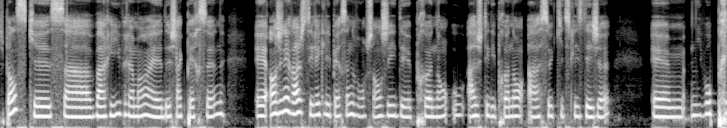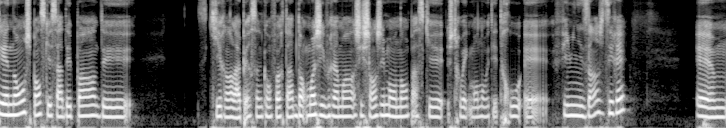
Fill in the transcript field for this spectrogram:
Je pense que ça varie vraiment euh, de chaque personne. Euh, en général, je dirais que les personnes vont changer de pronoms ou ajouter des pronoms à ceux qui utilisent déjà. Euh, niveau prénom, je pense que ça dépend de ce qui rend la personne confortable. Donc moi, j'ai vraiment j'ai changé mon nom parce que je trouvais que mon nom était trop euh, féminisant, je dirais. Euh,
